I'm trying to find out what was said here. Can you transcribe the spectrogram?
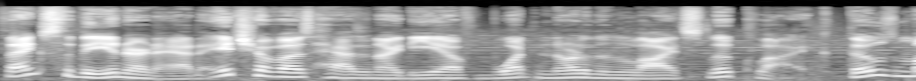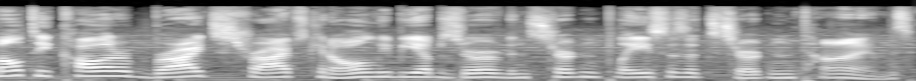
Thanks to the internet, each of us has an idea of what northern lights look like. Those multicolored bright stripes can only be observed in certain places at certain times,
